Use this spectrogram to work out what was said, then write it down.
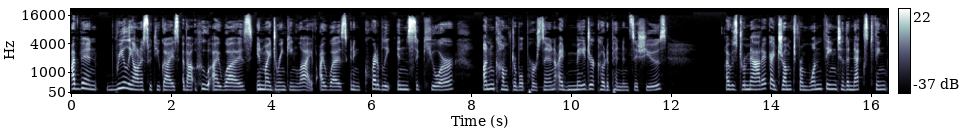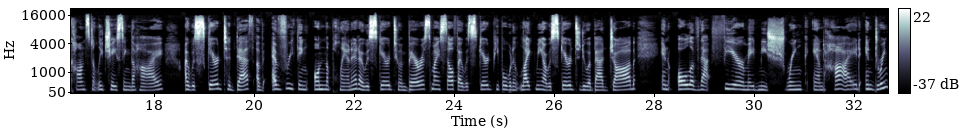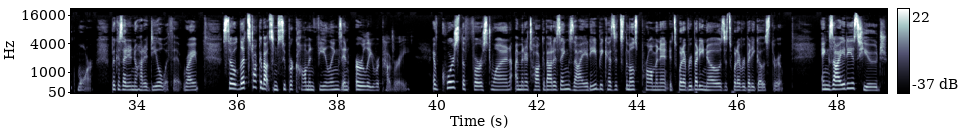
I've been really honest with you guys about who I was in my drinking life. I was an incredibly insecure, uncomfortable person. I had major codependence issues. I was dramatic. I jumped from one thing to the next thing, constantly chasing the high. I was scared to death of everything on the planet. I was scared to embarrass myself. I was scared people wouldn't like me. I was scared to do a bad job. And all of that fear made me shrink and hide and drink more because I didn't know how to deal with it, right? So let's talk about some super common feelings in early recovery. Of course, the first one I'm going to talk about is anxiety because it's the most prominent. It's what everybody knows, it's what everybody goes through. Anxiety is huge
